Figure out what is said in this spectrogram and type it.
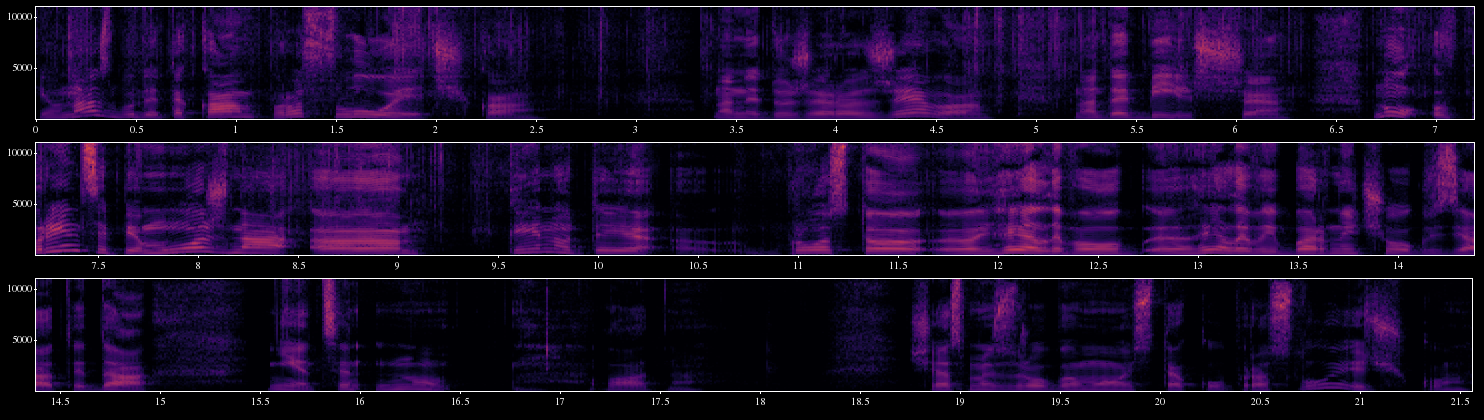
І у нас буде така прослоєчка. Вона не дуже рожева, треба більше. Ну, в принципі, можна е, кинути е, просто е, гелево, е, гелевий барничок взяти. Да. Ні, це, ну, ладно. Зараз ми зробимо ось таку прослоєчку.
